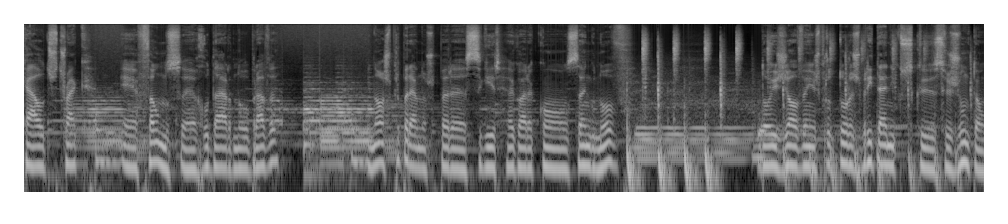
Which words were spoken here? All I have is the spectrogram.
Couch Track é Phones a rodar no Brava. E nós preparamos para seguir agora com Sangue Novo. Dois jovens produtores britânicos que se juntam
